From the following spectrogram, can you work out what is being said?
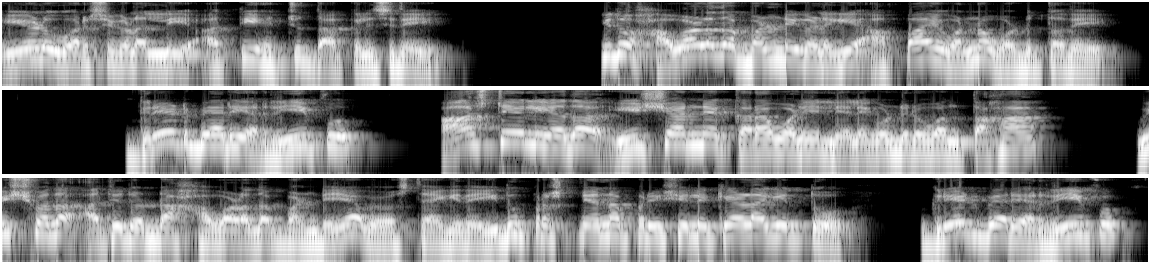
ಏಳು ವರ್ಷಗಳಲ್ಲಿ ಅತಿ ಹೆಚ್ಚು ದಾಖಲಿಸಿದೆ. ಇದು ಹವಳದ ಬಂಡೆಗಳಿಗೆ ಅಪಾಯವನ್ನು ಒಡ್ಡುತ್ತದೆ. ಗ್ರೇಟ್ ಬ್ಯಾರಿಯರ್ ರೀಫ್ ಆಸ್ಟ್ರೇಲಿಯಾದ ಈಶಾನ್ಯ ಕರಾವಳಿ ನೆಲೆಗೊಂಡಿರುವಂತಹ ವಿಶ್ವದ ಅತಿದೊಡ್ಡ ಹವಳದ ಬಂಡೆಯ ವ್ಯವಸ್ಥೆಯಾಗಿದೆ. ಇದು ಪ್ರಶ್ನೆಯನ್ನ ಪರೀಕ್ಷೆಯಲ್ಲಿ ಕೇಳಲಾಗಿತ್ತು. ಗ್ರೇಟ್ ಬ್ಯಾರಿಯರ್ ರೀಫ್,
